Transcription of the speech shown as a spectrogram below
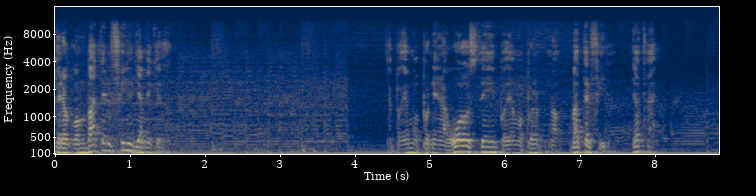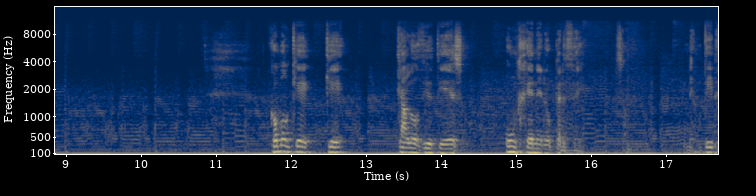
pero con Battlefield ya me quedo. podemos poner a Wallstein, podemos poner, no, Battlefield, ya está. Como que, que Call of Duty es un género per se. mentira.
